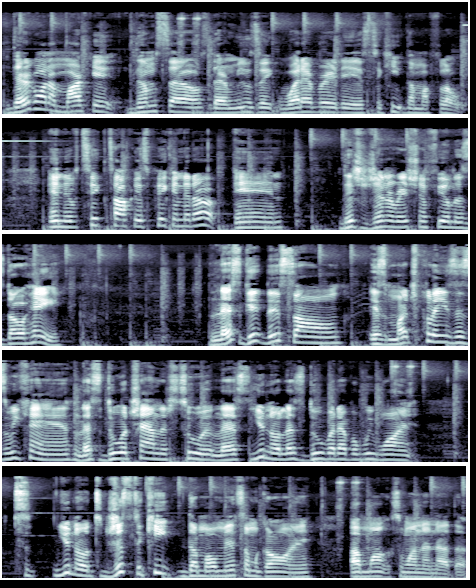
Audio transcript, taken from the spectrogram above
They're going to market themselves, their music, whatever it is, to keep them afloat. And if TikTok is picking it up and this generation feel as though, hey, let's get this song as much plays as we can. Let's do a challenge to it. Let's, you know, let's do whatever we want to, you know, just to keep the momentum going amongst one another.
